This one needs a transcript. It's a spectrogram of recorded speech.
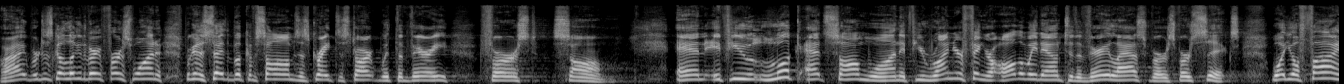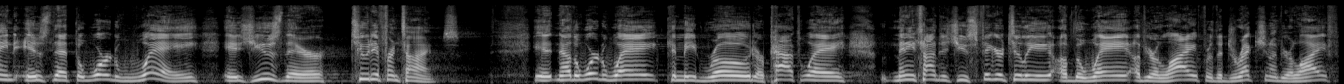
All right, we're just going to look at the very first one. We're going to study the book of Psalms. It's great to start with the very first Psalm. And if you look at Psalm 1, if you run your finger all the way down to the very last verse, verse 6, what you'll find is that the word way is used there two different times. It, now, the word way can mean road or pathway. Many times it's used figuratively of the way of your life or the direction of your life.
